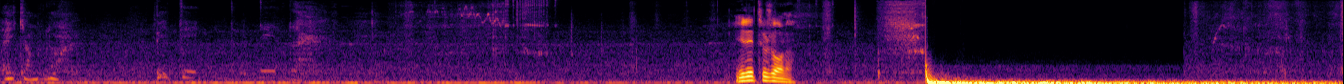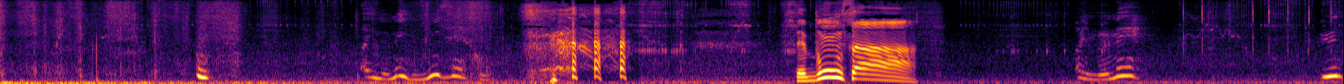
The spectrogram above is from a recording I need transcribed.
Avec un moulin pété de merde. Il est toujours là. Ah, il me met une misère, gros. C'est bon ça Ah, il me met une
